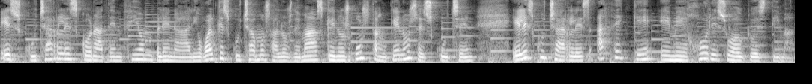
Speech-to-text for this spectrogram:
escucharles con atención plena, al igual que escuchamos a los demás que nos gustan que nos escuchen. El escucharles hace que mejore su autoestima.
